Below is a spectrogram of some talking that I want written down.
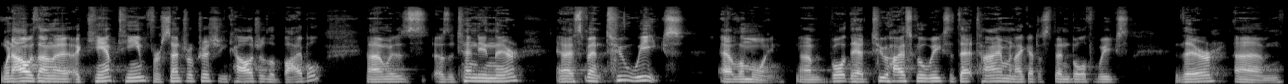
when I was on a, a camp team for Central Christian College of the Bible. I, was, I was attending there, and I spent two weeks at Lemoyne. Um, both, they had two high school weeks at that time, and I got to spend both weeks there. Um,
